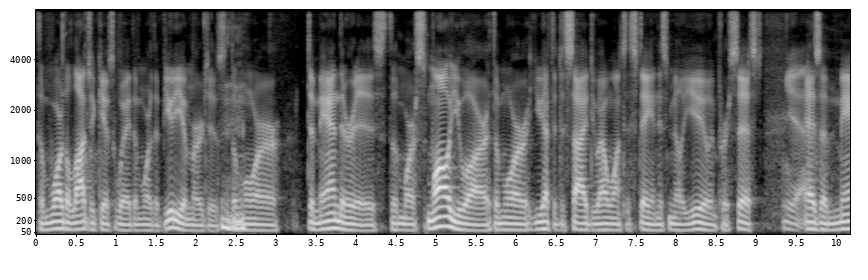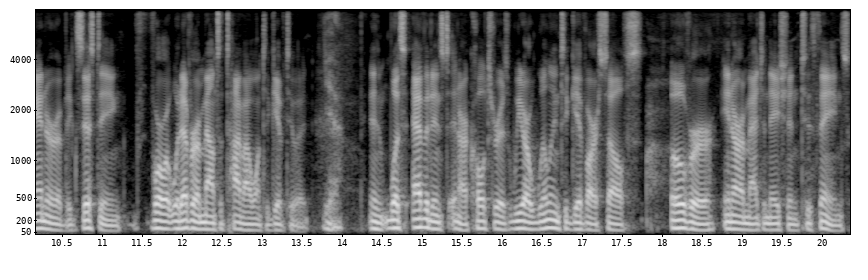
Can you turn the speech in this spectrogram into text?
the more the logic gives way, the more the beauty emerges, the mm-hmm. more demand there is, the more small you are, the more you have to decide: Do I want to stay in this milieu and persist Yeah. as a manner of existing for whatever amounts of time I want to give to it? Yeah. And what's evidenced in our culture is we are willing to give ourselves over in our imagination to things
